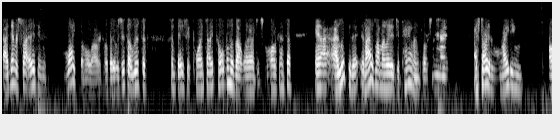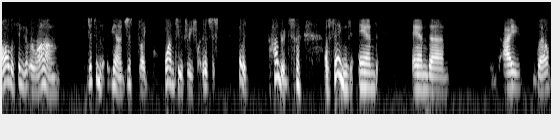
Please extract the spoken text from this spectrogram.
I never saw anything like the whole article, but it was just a list of some basic points I told them about when I went to school, all kind of stuff. And I, I looked at it, and I was on my way to Japan, unfortunately. And I, I started writing all the things that were wrong, just in you know, just like one, two, three, four. It was just it was hundreds of things, and and um, I well,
